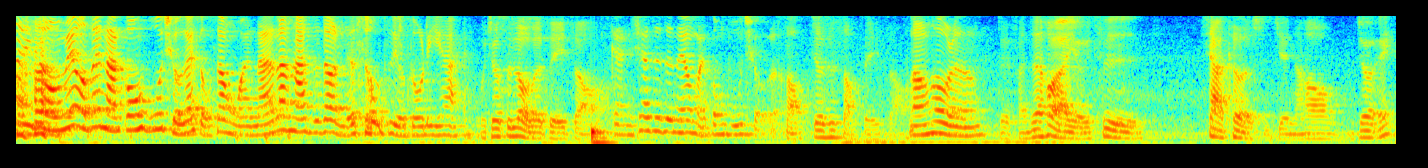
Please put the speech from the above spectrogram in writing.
那你怎么没有在拿功夫球在手上玩呢？啊？让他知道你的手指有多厉害。我就是漏了这一招。感，下次真的要买功夫球了。少就是少这一招。然后呢？对，反正后来有一次下课的时间，然后就哎、欸、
